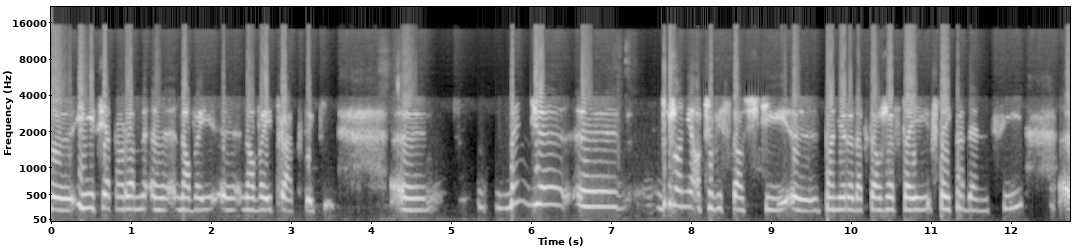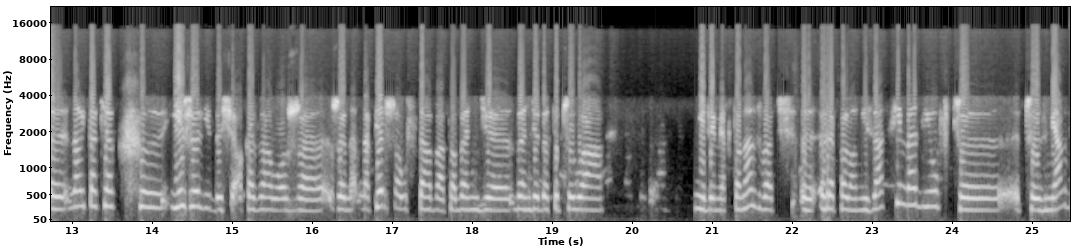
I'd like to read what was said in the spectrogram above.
czy inicjatorem e, nowej, e, nowej praktyki będzie y, dużo nieoczywistości, y, panie redaktorze, w tej, w tej kadencji. Y, no i tak jak jeżeli by się okazało, że, że na, na pierwsza ustawa to będzie, będzie dotyczyła nie wiem jak to nazwać, repolonizacji mediów, czy, czy zmian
